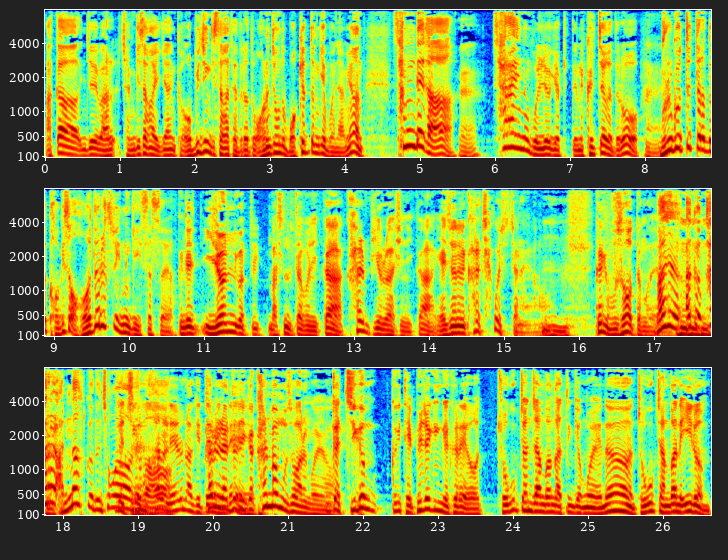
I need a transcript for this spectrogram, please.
아까 이제 말- 장 기사가 얘기한 그 어뷰징 기사가 되더라도 어느 정도 먹혔던 게 뭐냐면 상대가 네. 살아있는 권력이었기 때문에 글자 그대로 물고 뜯더라도 거기서 얻을 수 있는 게 있었어요. 근데 이런 것도 말씀 듣다 보니까 칼 비유를 하시니까 예전에는 칼을 차고 있었잖아요. 그렇게 무서웠던 거예요. 맞아요. 아까 칼을 안 놨거든 청와대가. 지금 칼을 내려놨기 때문에 칼을 냈더니까 칼만 무서워하는 거예요. 그러니까 지금 그게 대표적인 게 그래요. 조국 전 장관 같은 경우에는 조국 장관의 이름,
